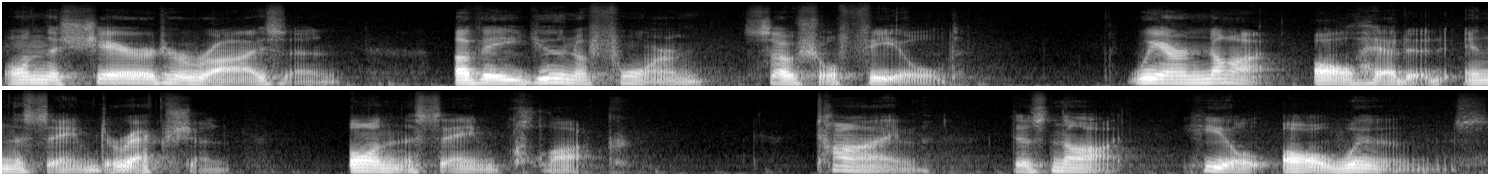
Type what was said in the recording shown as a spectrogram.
on the shared horizon of a uniform social field. We are not all headed in the same direction, on the same clock. Time does not heal all wounds.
